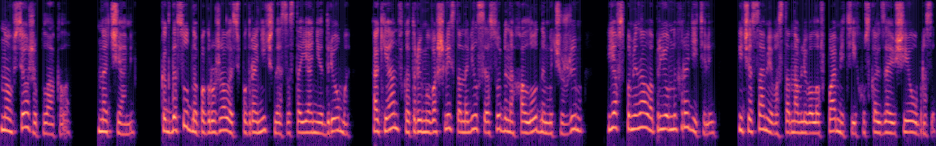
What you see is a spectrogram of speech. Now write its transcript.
Но все же плакала. Ночами. Когда судно погружалось в пограничное состояние дремы, океан, в который мы вошли, становился особенно холодным и чужим, я вспоминала приемных родителей и часами восстанавливала в памяти их ускользающие образы,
